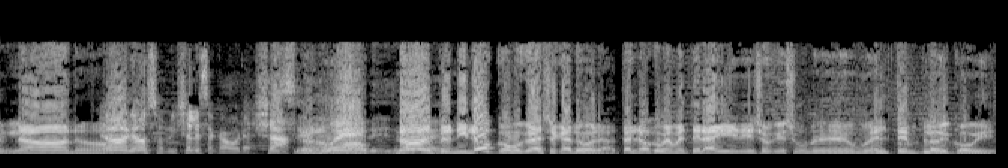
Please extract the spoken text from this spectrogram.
No, no. No, no, Zorrilla le saca ahora, ya. Se muere, No, muere. pero ni loco, porque voy a sacar ahora. Está loco me voy a meter ahí en eso que es un, eh, un- el templo de COVID,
